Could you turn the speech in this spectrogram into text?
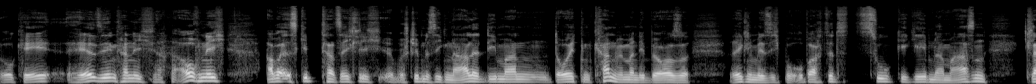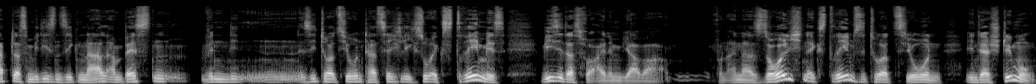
okay, hell sehen kann ich auch nicht, aber es gibt tatsächlich äh, bestimmte Signale, die man deuten kann, wenn man die Börse regelmäßig beobachtet. Zugegebenermaßen klappt das mit diesen Signalen am besten, wenn die Situation tatsächlich so extrem ist, wie sie das vor einem Jahr war. Von einer solchen Extremsituation in der Stimmung,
